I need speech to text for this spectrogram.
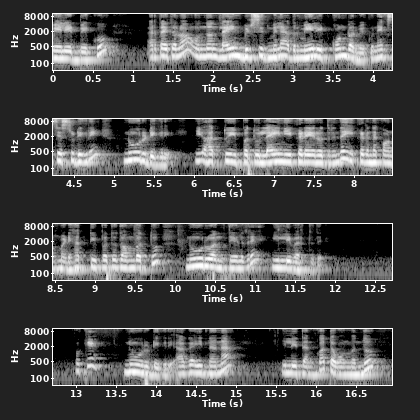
ಮೇಲೆ ಇಡಬೇಕು ಅರ್ಥ ಆಯ್ತಲ್ವಾ? ಒಂದೊಂದು ಲೈನ್ ಬಿಡಿಸಿದ ಮೇಲೆ ಅದ್ರ ಮೇಲೆ ಇಟ್ಕೊಂಡು ಬರಬೇಕು. ನೆಕ್ಸ್ಟ್ ಎಷ್ಟು ಡಿಗ್ರಿ? ನೂರು ಡಿಗ್ರಿ. ಈ ಹತ್ತು, ಇಪ್ಪತ್ತು ಲೈನ್ ಈ ಕಡೆ ಇರೋದ್ರಿಂದ ಈ ಕಡೆಯಿಂದ ಕೌಂಟ್ ಮಾಡಿ. ಹತ್ತು, ಇಪ್ಪತ್ತು, ತೊಂಬತ್ತು, ನೂರು ಅಂತ ಹೇಳಿದ್ರೆ ಇಲ್ಲಿ ಬರ್ತದೆ. ಓಕೆ ನೂರು ಡಿಗ್ರಿ. ಆಗ ಇದನ್ನು ಇಲ್ಲಿ ತನಕ ತೊಗೊಂಡ್ಬಂದು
